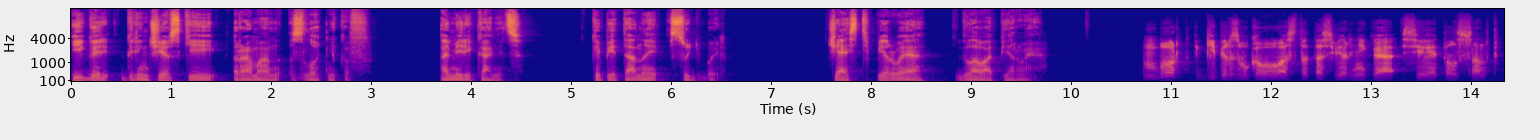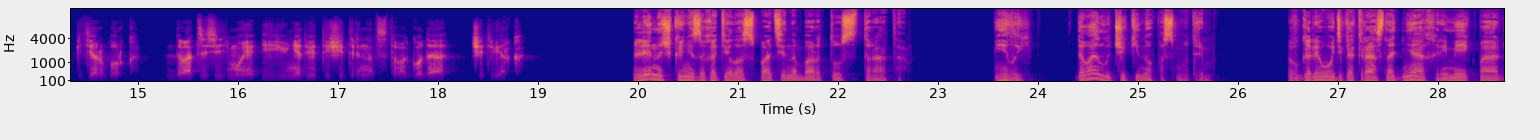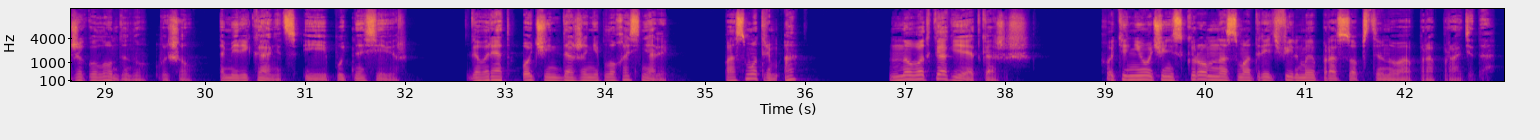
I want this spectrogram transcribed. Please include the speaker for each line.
Speaker 1: Игорь Гринчевский, Роман Злотников. Американец. Капитаны судьбы. Часть первая, глава первая.
Speaker 2: Борт гиперзвукового стратосферника Сиэтл, Санкт-Петербург. 27 июня 2013 года, четверг.
Speaker 1: Леночка не захотела спать и на борту Страта.
Speaker 3: «Милый, давай лучше кино посмотрим», в Голливуде как раз на днях ремейк по Джеку Лондону вышел. «Американец» и «Путь на север». Говорят, очень даже неплохо сняли. Посмотрим, а?
Speaker 1: Ну вот как ей откажешь? Хоть и не очень скромно смотреть фильмы про собственного прапрадеда.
